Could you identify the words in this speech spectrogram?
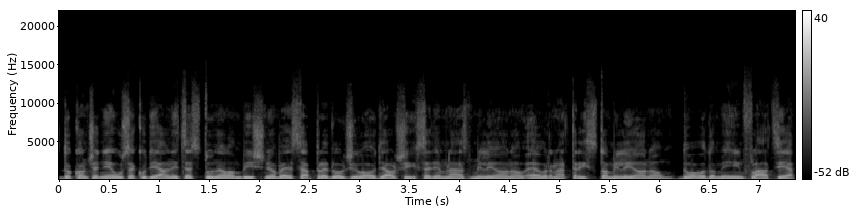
Dokončenie úseku diálnice s tunelom Výšňové sa predlžilo o ďalších 17 miliónov eur na 300 miliónov. Dôvodom je inflácia.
